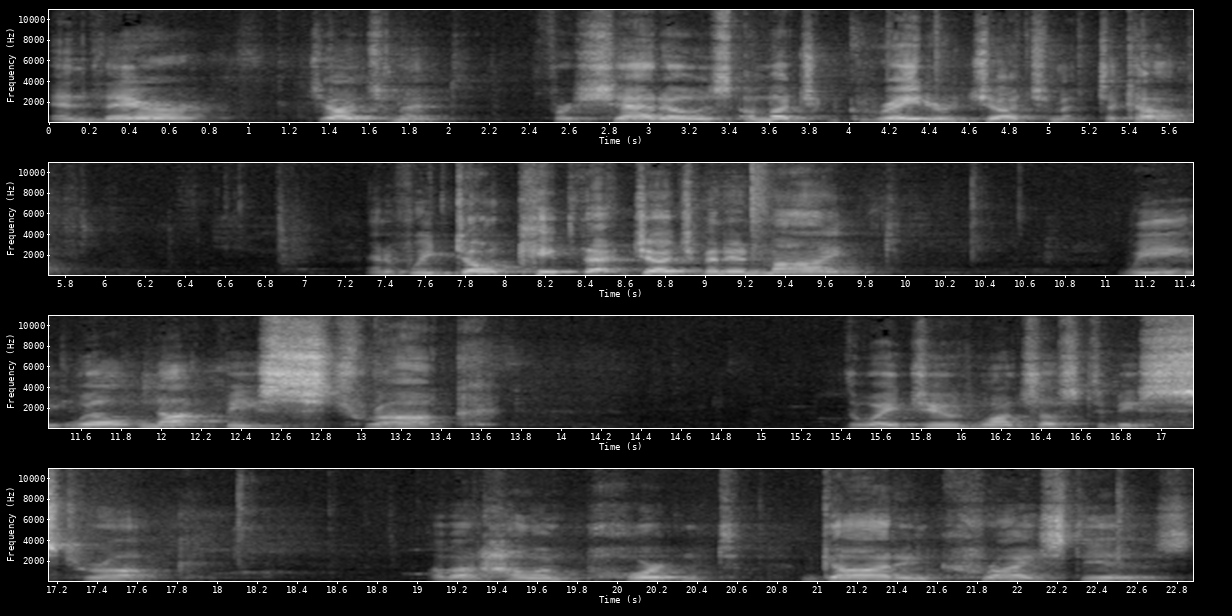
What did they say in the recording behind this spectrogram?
And their judgment foreshadows a much greater judgment to come. And if we don't keep that judgment in mind, we will not be struck the way Jude wants us to be struck about how important God in Christ is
